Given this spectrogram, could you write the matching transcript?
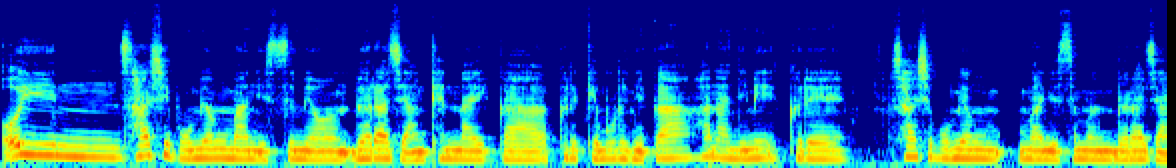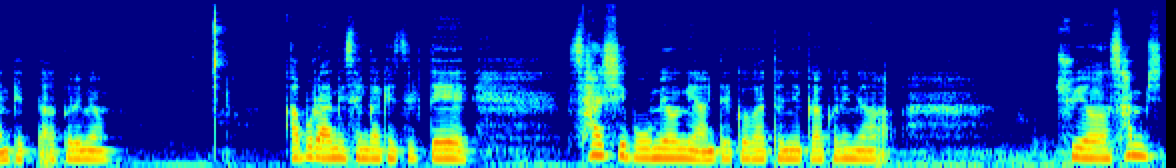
어인 45명만 있으면 멸하지 않겠나이까 그렇게 물으니까 하나님이 그래 45명만 있으면 멸하지 않겠다. 그러면 아브라함이 생각했을 때 45명이 안 될 것 같으니까 그러면 주여 30,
